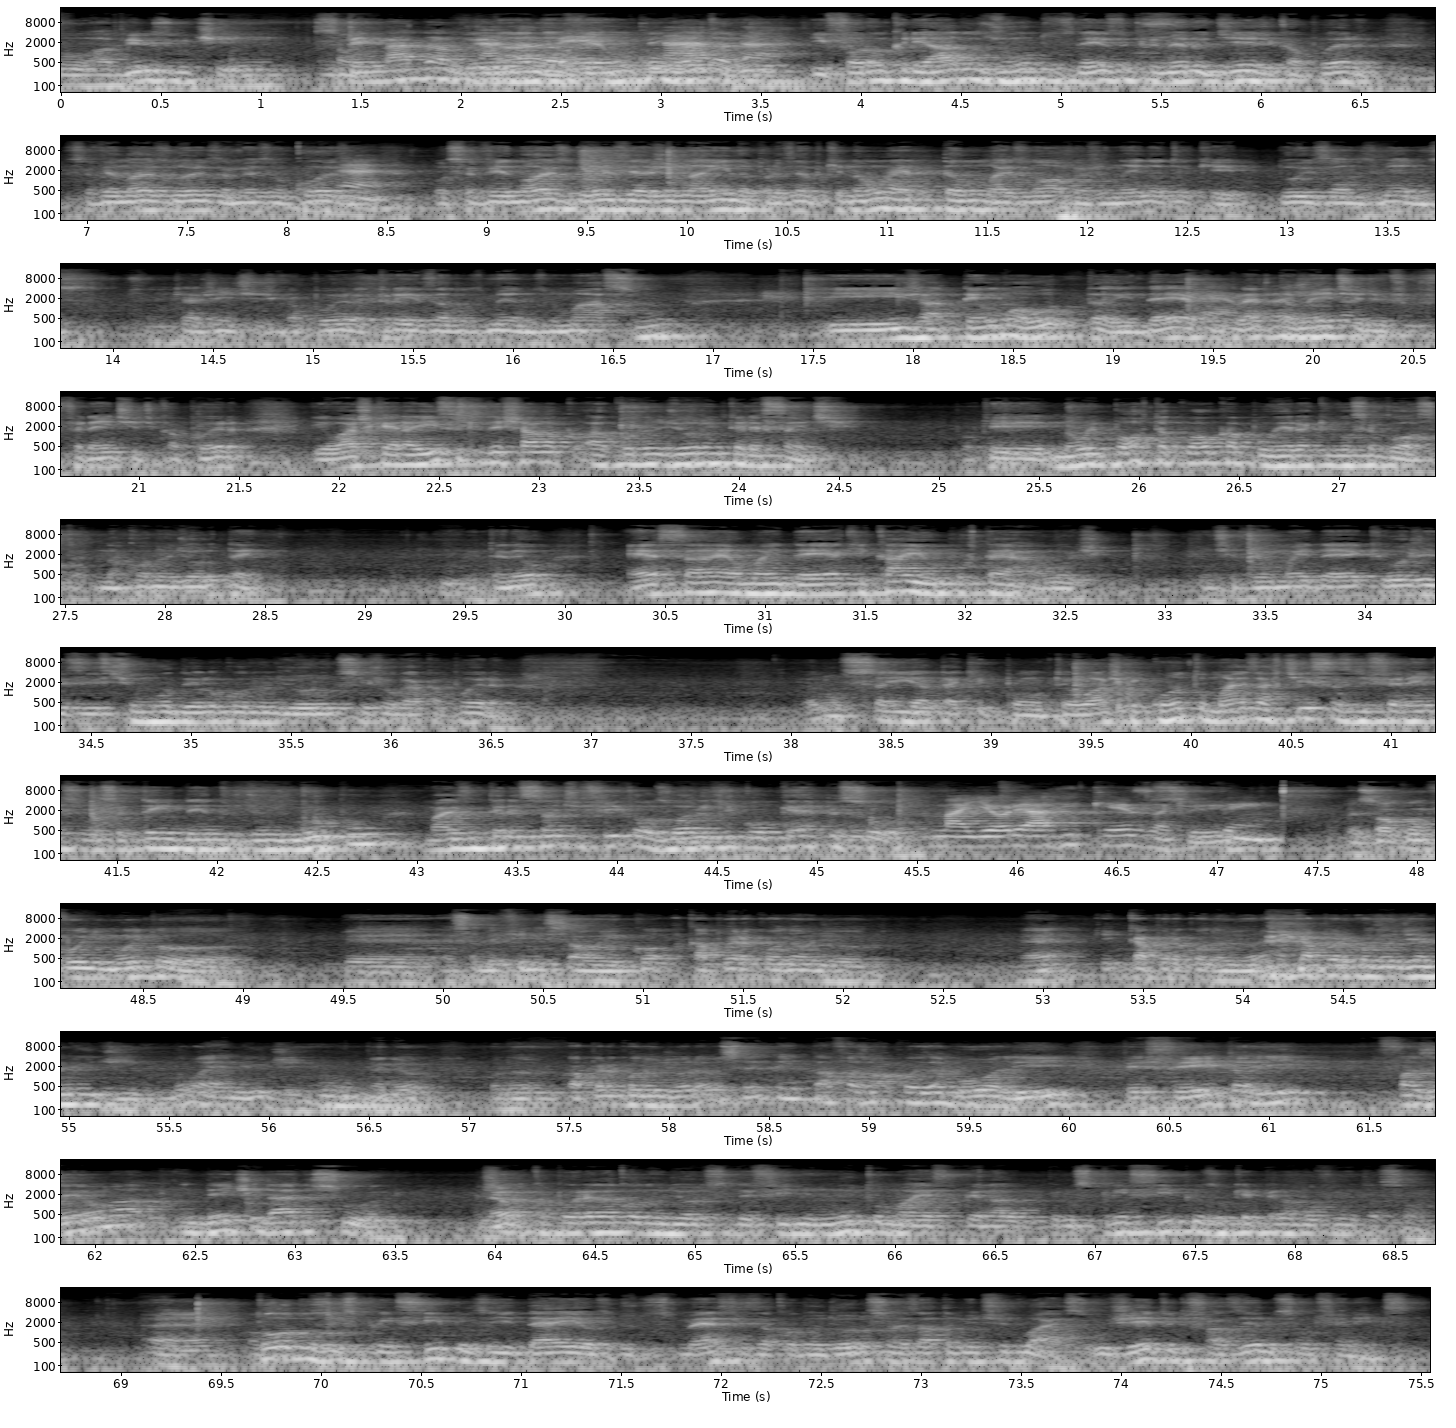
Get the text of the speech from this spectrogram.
o, o Habib e o Muti, né? Não tem nada a ver. Nada Nada a ver, um com o outro. E foram criados juntos desde o primeiro dia de capoeira. Você vê nós dois a mesma coisa. É. Você vê nós dois e a Janaína, por exemplo, que não é tão mais nova. A Janaína tem o quê? Dois anos menos que a gente de capoeira, três anos menos no máximo. E já tem uma outra ideia É, completamente diferente de capoeira. Eu acho que era isso que deixava a Cordão de Ouro interessante. Porque não importa qual capoeira que você gosta, na Cordão de Ouro tem. Entendeu? Essa é uma ideia que caiu por terra hoje. A gente vê uma ideia que hoje existe um modelo cordão de ouro de se jogar capoeira. Eu não sei até que ponto. Eu acho que quanto mais artistas diferentes você tem dentro de um grupo, mais interessante fica aos olhos de qualquer pessoa. Maior é a riqueza Sim. que tem. O pessoal confunde muito é, essa definição aí, capoeira cordão de ouro. Né? O que capoeira cordão de ouro? É capoeira cordão de ouro é miudinho. Não é miudinho, entendeu? Quando- Capoeira cordão de ouro é você tentar fazer uma coisa boa ali, perfeita e fazer uma identidade sua. Acho que A capoeira da cordão de ouro se define muito mais pela, pelos princípios do que pela movimentação. É, Todos os princípios e ideias dos mestres da cordão de ouro são exatamente iguais. O jeito de fazê-los são diferentes.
